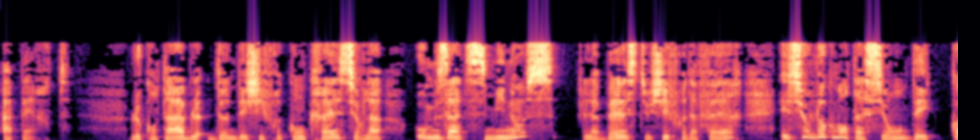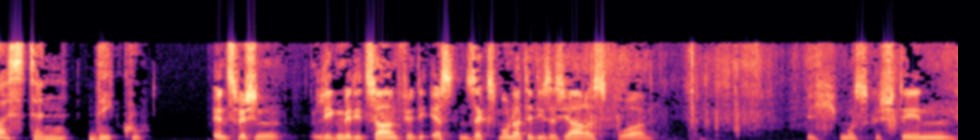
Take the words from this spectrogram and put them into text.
à perte. Le comptable donne des chiffres concrets sur la Umsatz minus, la baisse du chiffre d'affaires, et sur l'augmentation des Kosten, des coûts. Liegen mir die Zahlen für die ersten sechs Monate dieses Jahres vor. Ich muss gestehen,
